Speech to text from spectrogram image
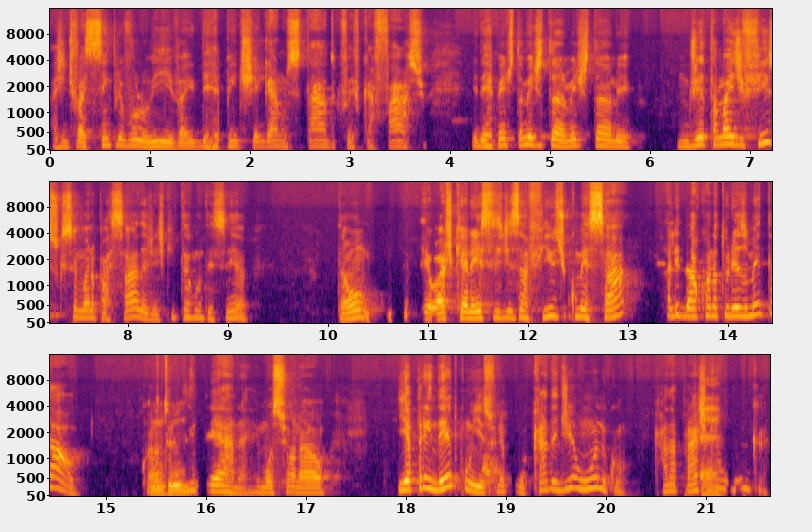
a gente vai sempre evoluir, vai de repente chegar num estado que vai ficar fácil, e de repente está meditando, meditando, e um dia está mais difícil que semana passada, gente. O que está acontecendo? Então, eu acho que eram esses desafios de começar a lidar com a natureza mental, com a uhum. natureza interna, emocional. E aprendendo com isso, né? Pô, cada dia é único, cada prática é, é única.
